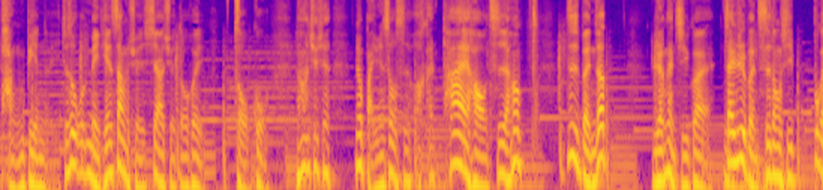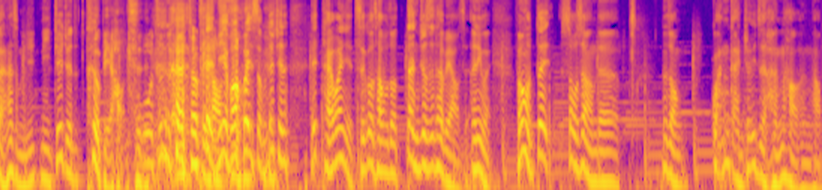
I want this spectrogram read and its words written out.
旁边而已，就是我每天上学下学都会走过，然后就觉得那种百元寿司哇，看太好吃，然后日本你知道人很奇怪，在日本吃东西不管它什么，你你就觉得特别好吃，我真的觉得特别好吃，你也不知道为什么就觉得哎，台湾也吃过差不多，但就是特别好吃。Anyway，反正我对寿司郎的那种。观感就一直很好很好，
